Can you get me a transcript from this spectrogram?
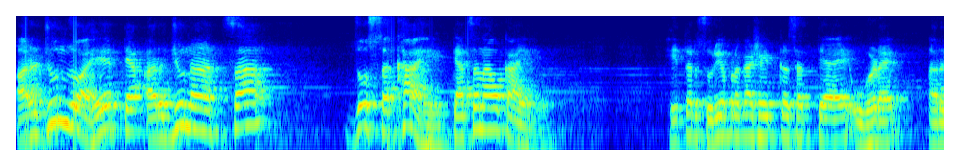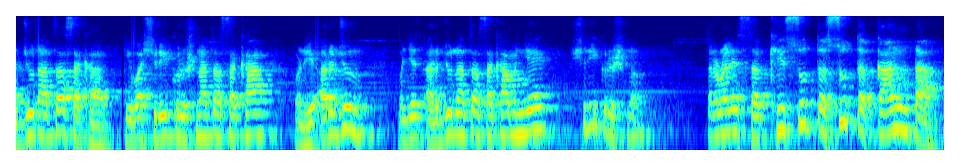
अर्जुन जो आहे त्या अर्जुनाचा जो सखा आहे त्याचं नाव काय आहे? हे तर सूर्यप्रकाश इतकं सत्य आहे उघड आहे. अर्जुनाचा सखा किंवा श्रीकृष्णाचा सखा म्हणजे अर्जुन. म्हणजे अर्जुनाचा सखा म्हणजे श्रीकृष्ण. तर म्हणाले सखीसुत सुत कांता.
